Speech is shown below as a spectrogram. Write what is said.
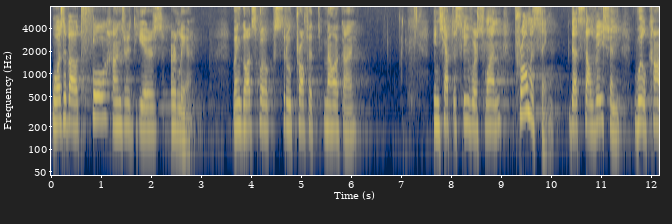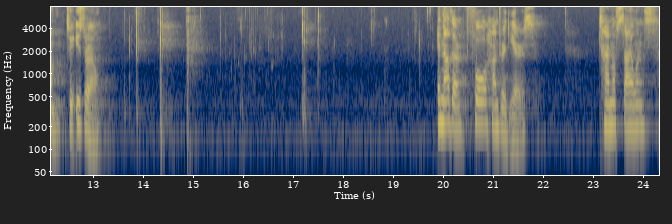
was about 400 years earlier, when God spoke through prophet Malachi in chapter 3, verse 1, promising that salvation will come to Israel. Another 400 years, time of silence,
